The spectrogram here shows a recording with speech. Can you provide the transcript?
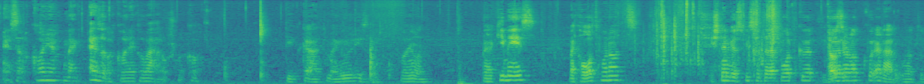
Ezzel akarják meg, ezzel akarják a városnak a titkát megőrizni? Vajon? Mert kimész, meg ha ott maradsz, És nem jössz vissza teleport kör, De az- akkor elárulhatod.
